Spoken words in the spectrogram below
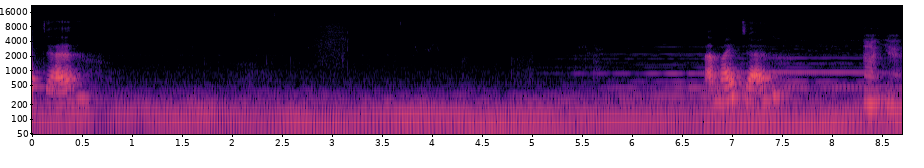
I dead? Am I dead? Not yet.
